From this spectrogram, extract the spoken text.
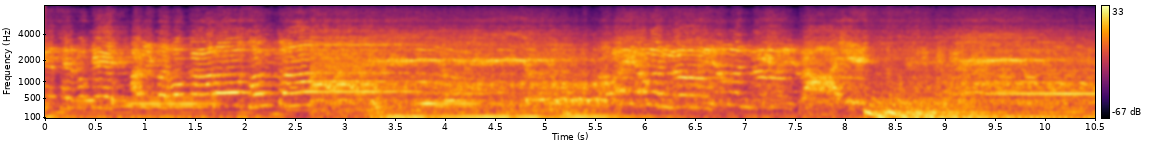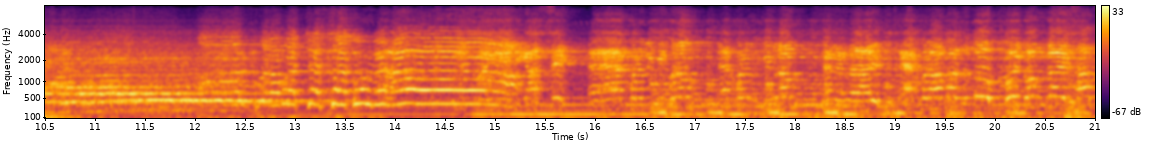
দেশের বুকে, আমি করব কালো সন্ত্রাস। আমার চেষ্টা করবে না। এখন আমি কি করলাম, এখন আমি কি করলাম এখন আপাতত ওই গঙ্গায় সাপ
